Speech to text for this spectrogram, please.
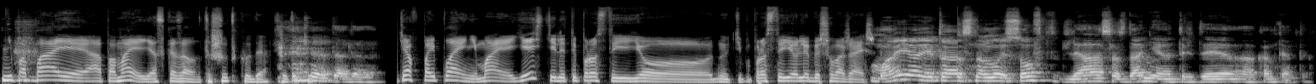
Не по Пае, а по Майе я сказал эту шутку, да. Да, да, да. У тебя в пайплайне Майя есть, или ты просто ее, ну, типа, просто ее любишь, уважаешь? Майя – это основной софт для создания 3D-контента.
